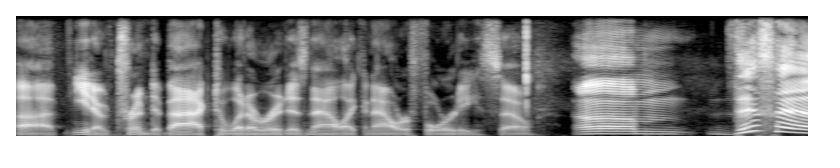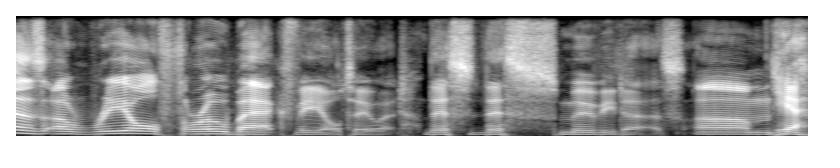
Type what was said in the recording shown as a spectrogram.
uh, you know, trimmed it back to whatever it is now, like an hour 40. So Um, this has a real throwback feel to it. This this movie does. Um, yeah,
